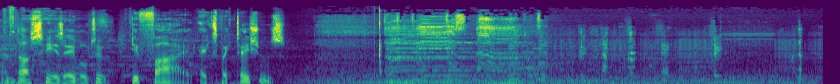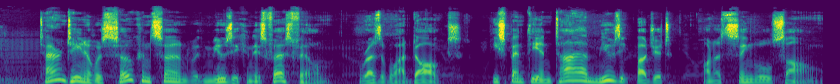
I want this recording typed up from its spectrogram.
And thus he is able to defy expectations. Tarantino was so concerned with music in his first film, Reservoir Dogs, he spent the entire music budget on a single song.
